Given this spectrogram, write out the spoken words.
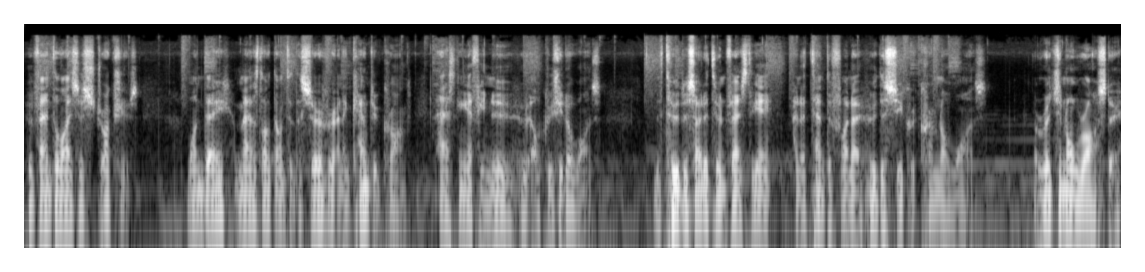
who vandalizes structures. One day, Maz logged onto the server and encountered Kronk, asking if he knew who El Crujida was. The two decided to investigate and attempt to find out who the secret criminal was. Original roster.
